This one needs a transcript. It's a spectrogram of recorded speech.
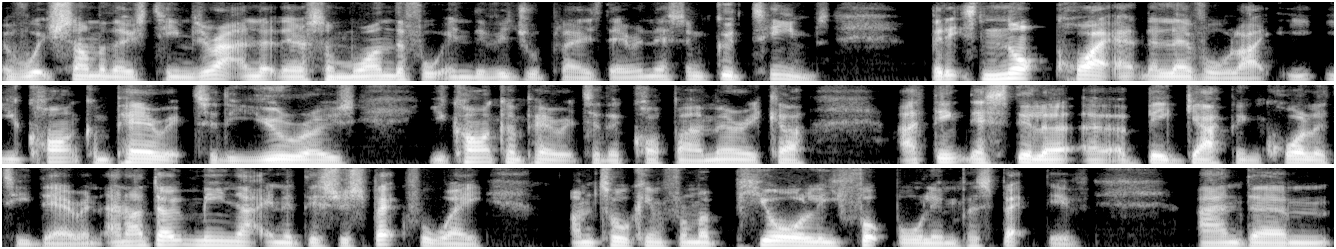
of which some of those teams are at. And look, there are some wonderful individual players there, and there's some good teams, but it's not quite at the level. Like you can't compare it to the Euros, you can't compare it to the Copa America. I think there's still a, a big gap in quality there. And, and I don't mean that in a disrespectful way. I'm talking from a purely footballing perspective. And um,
